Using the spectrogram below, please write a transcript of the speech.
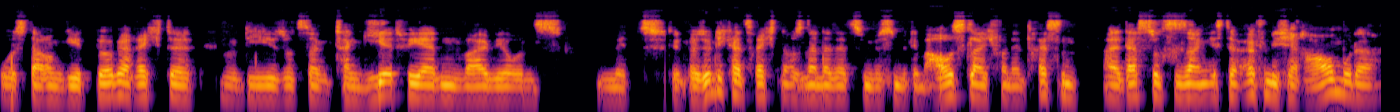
wo es darum geht, Bürgerrechte, die sozusagen tangiert werden, weil wir uns mit den Persönlichkeitsrechten auseinandersetzen müssen, mit dem Ausgleich von Interessen. All das sozusagen ist der öffentliche Raum oder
